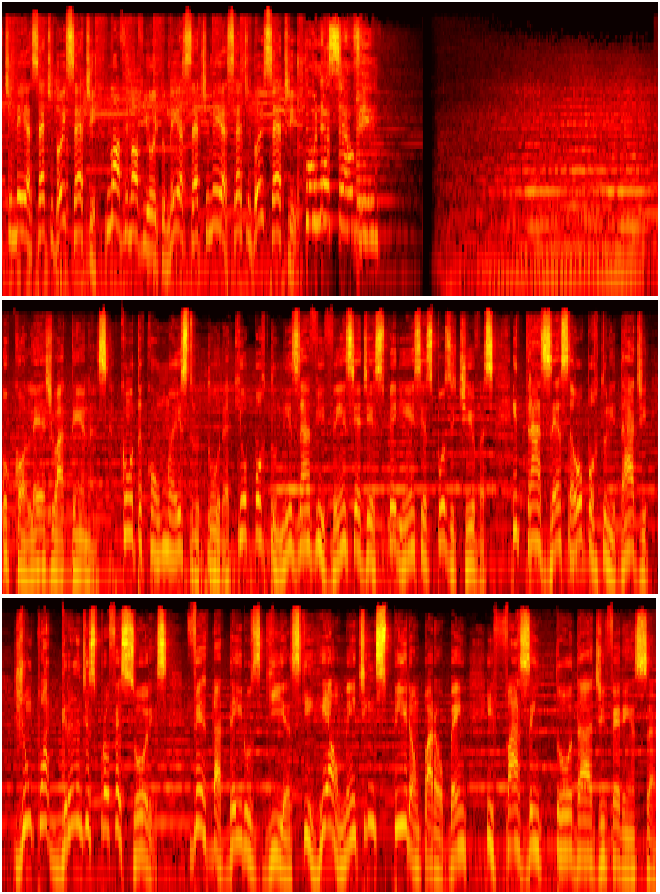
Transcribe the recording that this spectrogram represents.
998676727. 998676727. Cunha Selvi. O Colégio Atenas conta com uma estrutura que oportuniza a vivência de experiências positivas e traz essa oportunidade junto a grandes professores, verdadeiros guias que realmente inspiram para o bem e fazem toda a diferença.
